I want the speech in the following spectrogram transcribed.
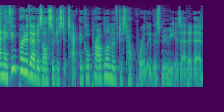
And I think part of that is also just a technical problem of just how poorly this movie is edited.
